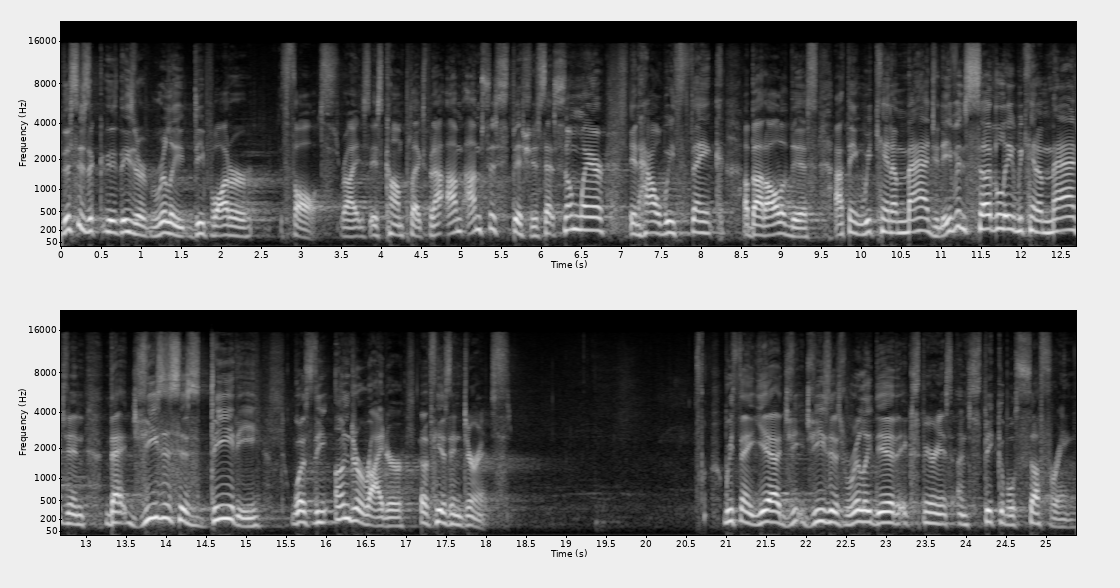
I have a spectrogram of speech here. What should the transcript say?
This is a, these are really deep water thoughts, right? It's, it's complex, but I, I'm, I'm suspicious that somewhere in how we think about all of this, I think we can imagine, even subtly, we can imagine that Jesus' deity was the underwriter of his endurance. We think, yeah, G- Jesus really did experience unspeakable suffering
